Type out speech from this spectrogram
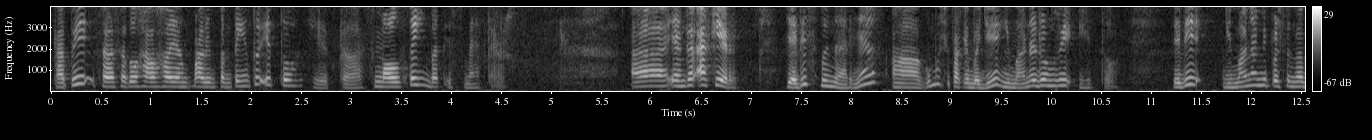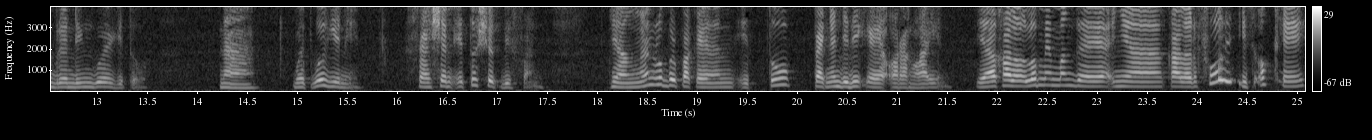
Tapi salah satu hal-hal yang paling penting itu itu gitu. Small thing but it matters. Uh, yang terakhir jadi sebenarnya uh, gue mesti pakai bajunya gimana dong ri? Gitu. Jadi gimana nih personal branding gue gitu. Nah buat gue gini fashion itu should be fun. Jangan lo berpakaian itu pengen jadi kayak orang lain ya kalau lo memang gayanya colorful is okay.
